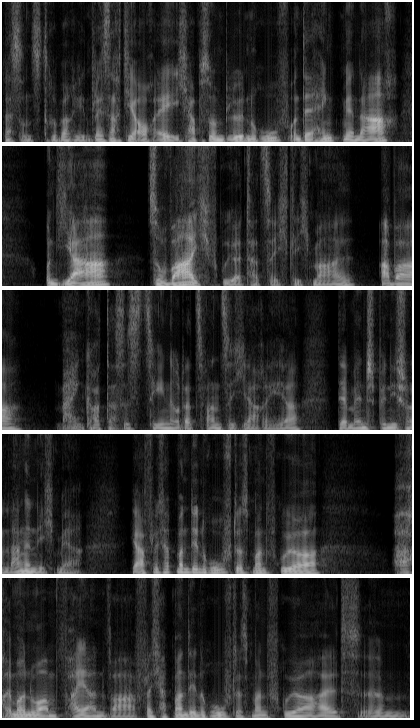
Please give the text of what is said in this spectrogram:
Lasst uns drüber reden. Vielleicht sagt ihr auch, ey, ich habe so einen blöden Ruf und der hängt mir nach. Und ja, so war ich früher tatsächlich mal, aber mein Gott, das ist 10 oder 20 Jahre her. Der Mensch bin ich schon lange nicht mehr. Ja, vielleicht hat man den Ruf, dass man früher ach, immer nur am Feiern war. Vielleicht hat man den Ruf, dass man früher halt ähm,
